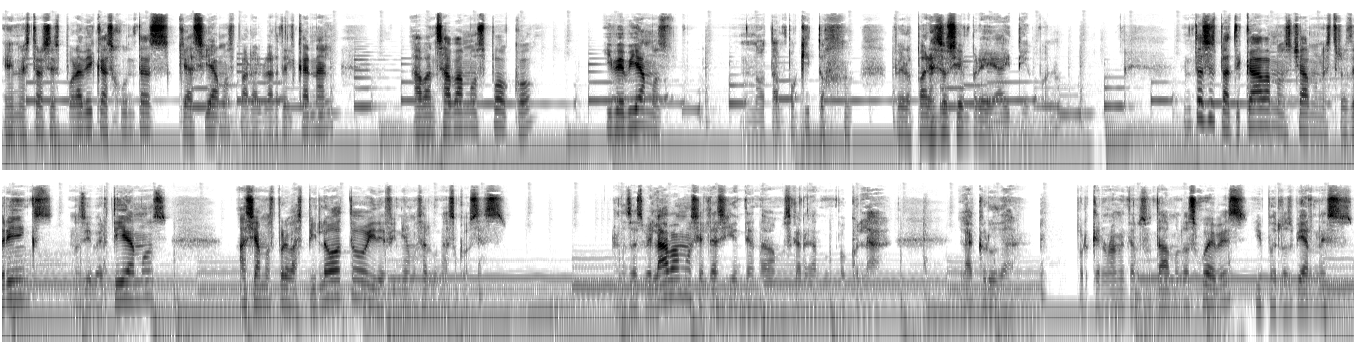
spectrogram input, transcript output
en nuestras esporádicas juntas que hacíamos para hablar del canal, avanzábamos poco y bebíamos, no tan poquito, pero para eso siempre hay tiempo, ¿no? Entonces platicábamos, echábamos nuestros drinks, nos divertíamos, hacíamos pruebas piloto y definíamos algunas cosas. Nos desvelábamos y al día siguiente andábamos cargando un poco la, la cruda, porque normalmente nos juntábamos los jueves y pues los viernes,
